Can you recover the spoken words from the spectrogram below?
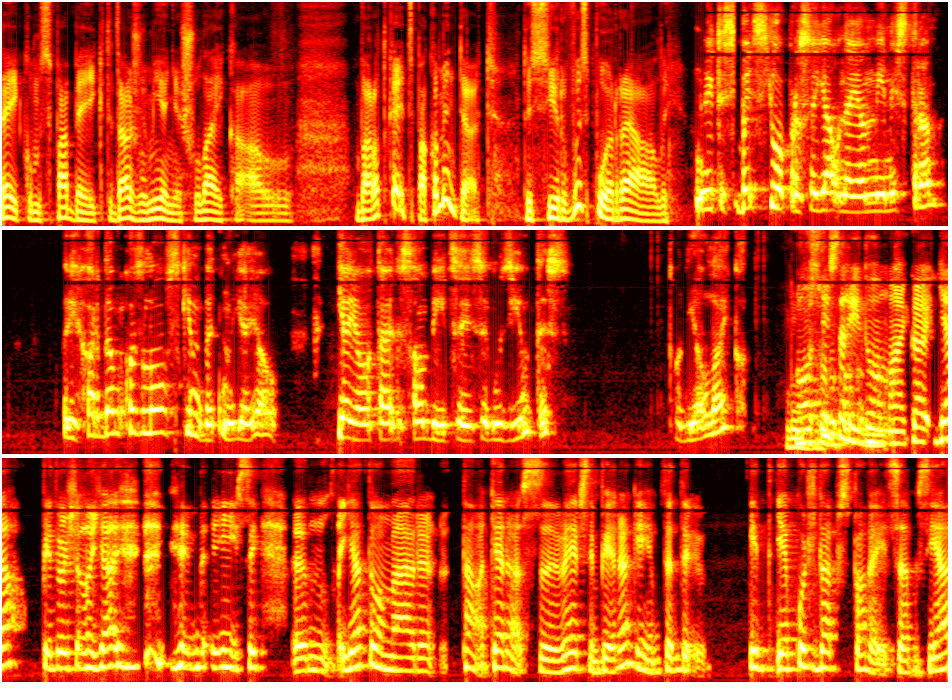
teikums pabeigt dažu mēnešu laikā. Varat kāds pakomentēt? Tas ir vispār reāli. Nu, tas būs jāprasa jaunajam ministram, Rihardam Kozlovskim, bet, nu, ja jau, ja jau tādas ambīcijas ir uzņemtas, tad jau laikam. Nu, es arī domāju, ka ja Piedošanu, ja īsi, ja tomēr tā ķerās vērsim pie ragiem, tad ir jebkurš darbs paveicams. Ja?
